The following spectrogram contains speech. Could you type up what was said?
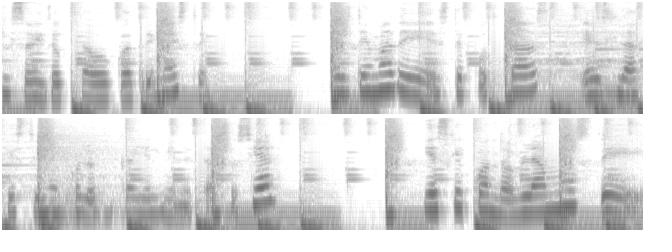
y soy de octavo cuatrimestre. El tema de este podcast es la gestión ecológica y el bienestar social. Y es que cuando hablamos de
